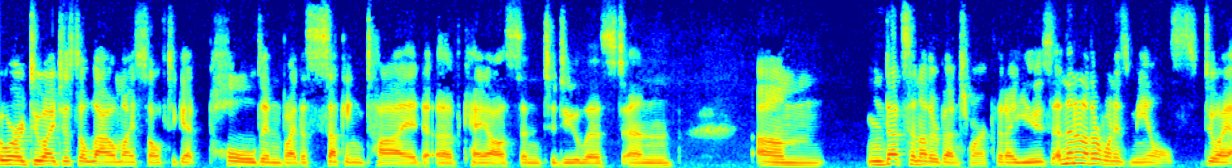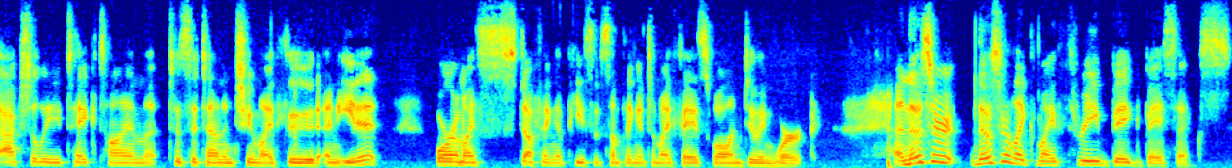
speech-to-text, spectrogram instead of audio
or do I just allow myself to get pulled in by the sucking tide of chaos and to do list? And um, that's another benchmark that I use. And then another one is meals. Do I actually take time to sit down and chew my food and eat it? Or am I stuffing a piece of something into my face while I'm doing work? And those are those are like my three big basics.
